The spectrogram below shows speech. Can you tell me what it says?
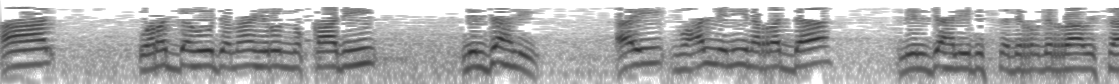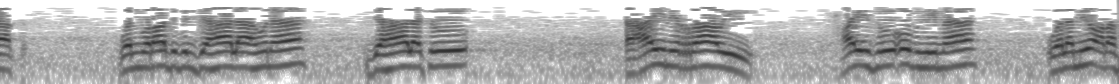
قال ورده جماهر النقاد للجهل أي معللين الرد للجهل بالراوي الساقط والمراد بالجهالة هنا جهالة عين الراوي حيث أبهم ولم يعرف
